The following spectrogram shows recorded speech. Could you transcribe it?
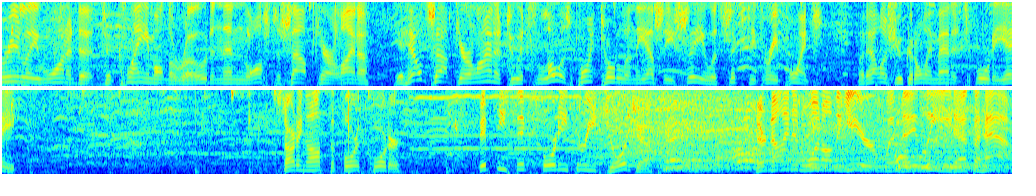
really wanted to, to claim on the road and then lost to South Carolina. It held South Carolina to its lowest point total in the SEC with 63 points, but LSU could only manage 48. Starting off the fourth quarter, 56-43 Georgia. They're 9 and 1 on the year when they lead at the half.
